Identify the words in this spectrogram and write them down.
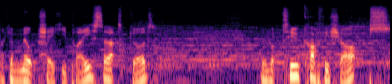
like a milkshakey place, so that's good. We've got two coffee shops.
